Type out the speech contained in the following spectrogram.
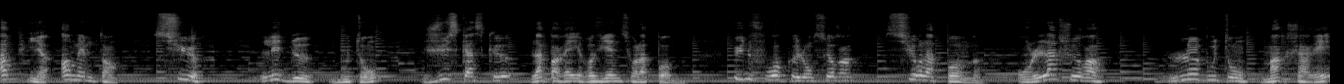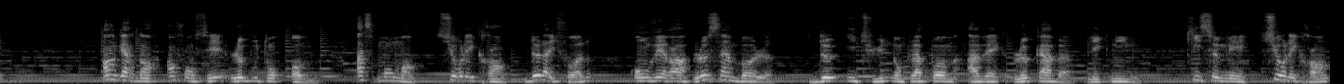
appuyer en même temps sur les deux boutons jusqu'à ce que l'appareil revienne sur la pomme. Une fois que l'on sera sur la pomme, on lâchera le bouton marche arrêt en gardant enfoncé le bouton home. À ce moment, sur l'écran de l'iPhone, on verra le symbole de iTunes, donc la pomme avec le câble Lightning qui se met sur l'écran.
